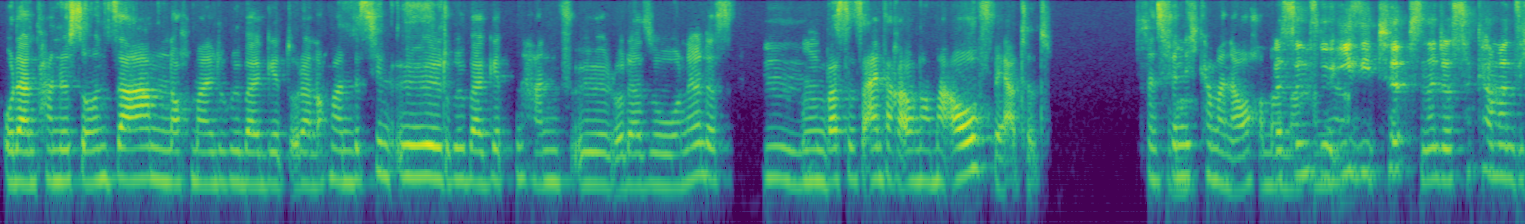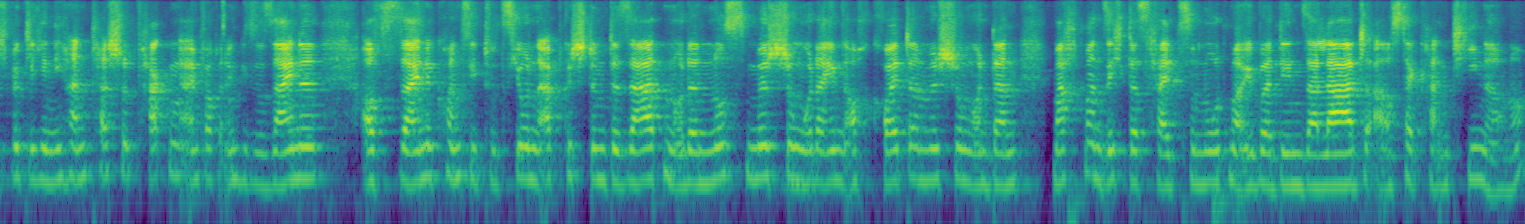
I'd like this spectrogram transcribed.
oder ein paar Nüsse und Samen nochmal drüber gibt oder nochmal ein bisschen Öl drüber gibt, ein Hanföl oder so, ne, das, mhm. was das einfach auch nochmal aufwertet. Das finde ich, kann man auch immer Das machen, sind so ja. easy Tipps, ne? Das kann man sich wirklich in die Handtasche packen, einfach irgendwie so seine, auf seine Konstitution abgestimmte Saaten oder Nussmischung oder eben auch Kräutermischung und dann macht man sich das halt zur Not mal über den Salat aus der Kantine. Ne?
